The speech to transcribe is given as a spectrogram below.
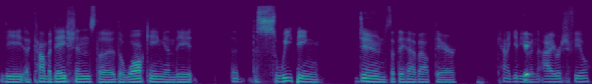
the accommodations, the the walking, and the the the sweeping dunes that they have out there, kind of give you an Irish feel.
